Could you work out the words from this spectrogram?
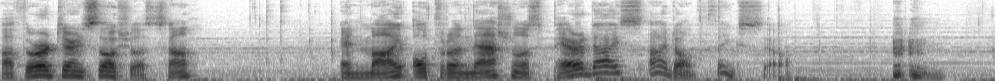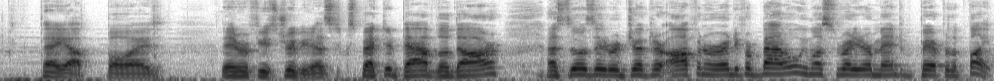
Authoritarian socialists, huh? In my ultra-nationalist paradise? I don't think so. Pay up, boys. They refuse tribute. As expected, Pavlodar, as those they reject are often ready for battle, we must ready our men to prepare for the fight.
